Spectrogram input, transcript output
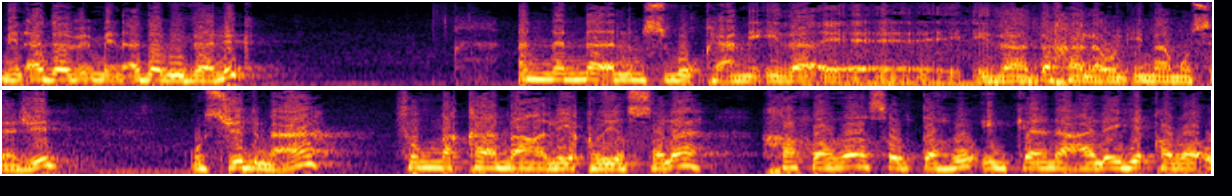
من أدب من أدب ذلك أن المسبوق يعني إذا إذا دخل الإمام ساجد وسجد معه ثم قام ليقضي الصلاة خفض صوته إن كان عليه قضاء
